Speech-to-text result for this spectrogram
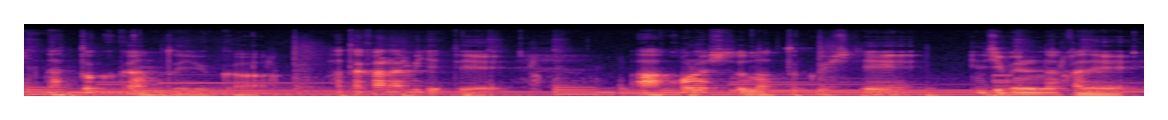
納得感というか傍から見ててあこの人納得して自分の中で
